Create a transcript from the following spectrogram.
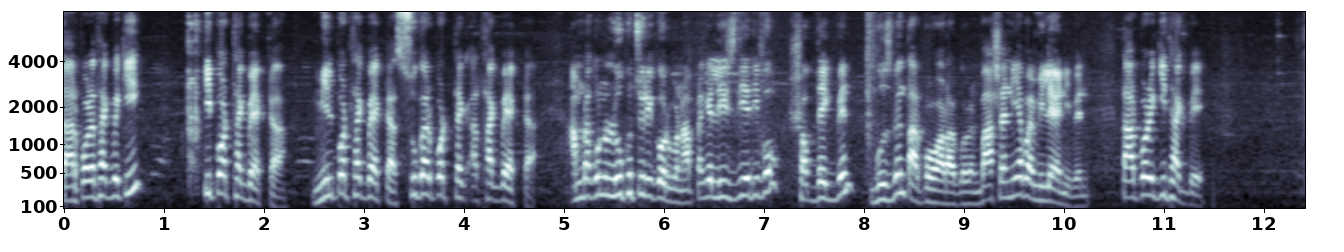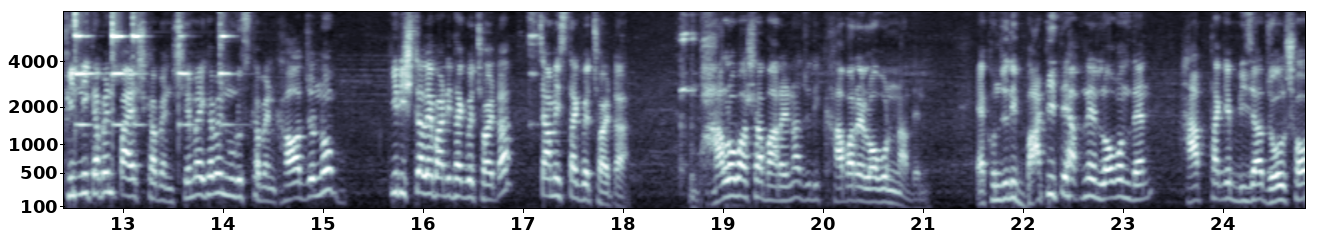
তারপরে থাকবে কি? টিপট থাকবে একটা মিলপট থাকবে একটা সুগার পট থাকবে একটা। আমরা কোনো লুকোচুরি করব না, আপনাকে লিস্ট দিয়ে দিব, সব দেখবেন, বুঝবেন, তারপর অর্ডার করবেন, বাসায় নিয়ে বা মিলিয়ে নেবেন। তারপরে কি থাকবে? ফিন্নি খাবেন, পায়েস খাবেন, সেমাই খাবেন, নুডলস খাবেন, খাওয়ার জন্য ক্রিস্টালে বাটি থাকবে ছয়টা, চামিচ থাকবে ছয়টা। ভালোবাসা বাড়ে না যদি খাবারে লবণ না দেন। এখন যদি বাটিতে আপনি লবণ দেন, হাত থাকে ভিজা, জল সহ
